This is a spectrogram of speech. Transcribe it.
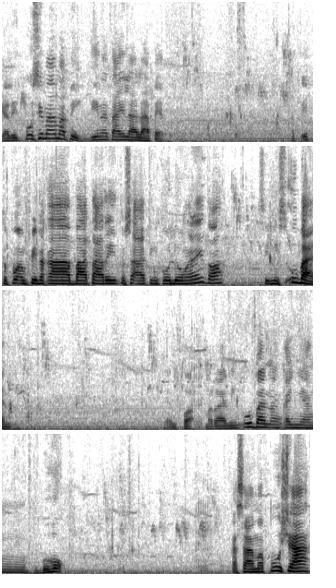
Galit po si Mama Pig, di na tayo lalapit. At ito po ang pinakabata rito sa ating kulungan ito, si Miss Uban. Yan po, maraming uban ang kanyang buhok. Kasama po siya,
